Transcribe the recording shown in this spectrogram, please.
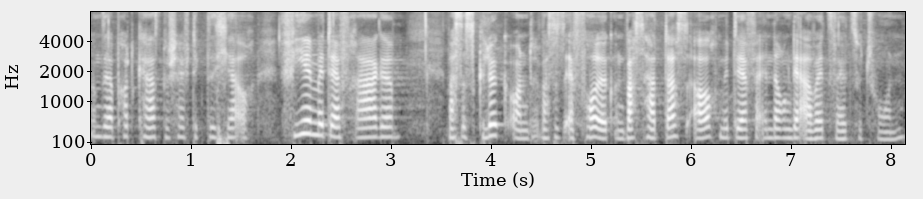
Unser Podcast beschäftigt sich ja auch viel mit der Frage, was ist Glück und was ist Erfolg und was hat das auch mit der Veränderung der Arbeitswelt zu tun.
